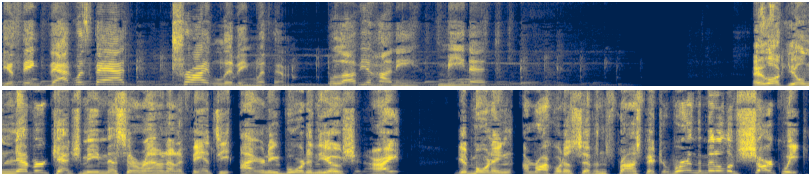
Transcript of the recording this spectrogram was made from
You think that was bad? Try living with him. Love you, honey. Mean it. Hey, look, you'll never catch me messing around on a fancy ironing board in the ocean, all right? Good morning. I'm Rock 107's Prospector. We're in the middle of Shark Week,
